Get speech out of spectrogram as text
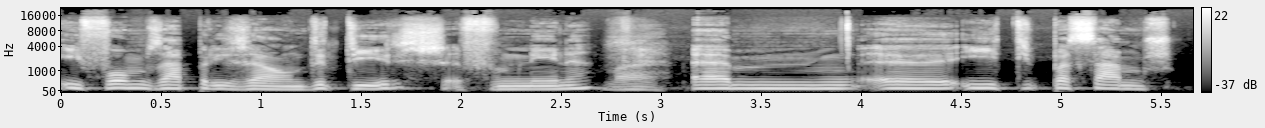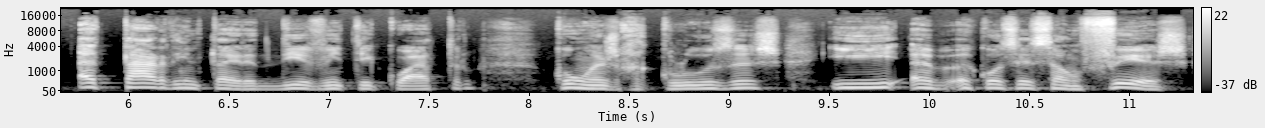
e fomos à prisão de Tires, feminina, um, ehm, e passámos a tarde inteira de dia 24 com as reclusas e a, a Conceição fez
